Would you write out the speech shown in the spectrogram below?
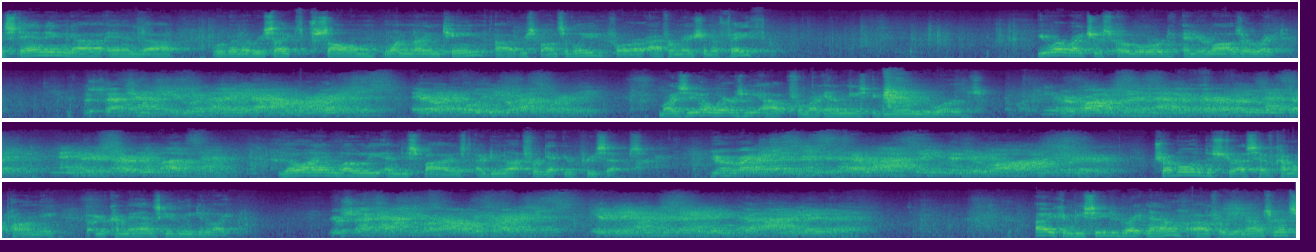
Remain standing, uh, and uh, we're going to recite Psalm 119 uh, responsibly for our affirmation of faith. You are righteous, O Lord, and your laws are right. The statutes you have laid down are righteous, they are fully trustworthy. My zeal wears me out, for my enemies ignore your words. Your promises have been tested, and your servant loves them. Though I am lowly and despised, I do not forget your precepts. Your righteousness is everlasting, and your law is clear. Trouble and distress have come upon me, but your commands give me delight. Your statutes are always righteous, give me understanding that I may live. Uh, you can be seated right now uh, for the announcements.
